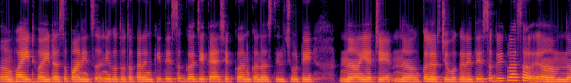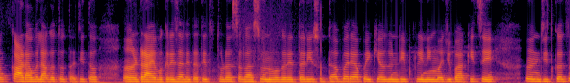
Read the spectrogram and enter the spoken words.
व्हाईट व्हाईट असं पाणीच निघत होतं कारण की ते सगळं जे काही असे कणकण असतील छोटे याचे न कलरचे वगैरे ते सगळीकडं असं काढावं लागत होतं. जिथं ड्राय वगैरे झाले तर तिथं थोडंसं घासून वगैरे तरीसुद्धा बऱ्यापैकी अजून डीप क्लिनिंग माझी बाकीच आहे. जितकं जितकंच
